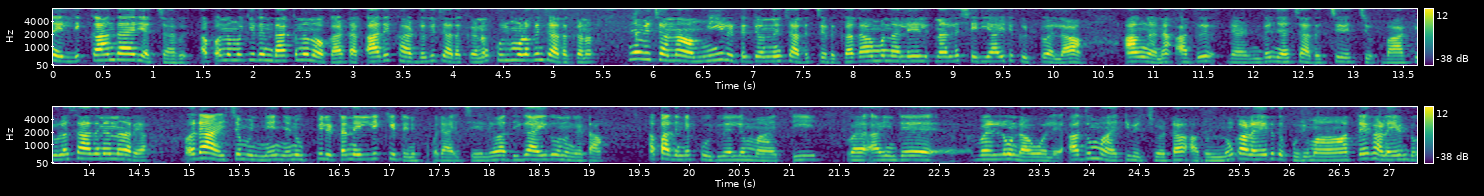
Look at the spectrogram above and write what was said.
നെല്ലിക്കാന്താരി അച്ചാർ. അപ്പൊ നമുക്കിത് ഉണ്ടാക്കുന്ന നോക്കാം കേട്ടോ ആദ്യം കടുക് ചതക്കണം കുരുമുളകും ചതക്കണം. ഞാൻ വെച്ച് അന്ന് അമ്മിയിലിട്ടിട്ട് ഒന്ന് ചതച്ചെടുക്കുക. അതാകുമ്പോൾ നല്ല നല്ല ശരിയായിട്ട് കിട്ടുമല്ലോ അങ്ങനെ അത് രണ്ടും ഞാൻ ചതച്ച് വെച്ചു. ബാക്കിയുള്ള സാധനം എന്താ അറിയാം ഒരാഴ്ച മുന്നേ ഞാൻ ഉപ്പിലിട്ട നെല്ലിക്കിട്ടിന് ഒരാഴ്ചയിലും അധികമായി തോന്നും കേട്ടോ. അപ്പം അതിന്റെ കുരുവെല്ലാം മാറ്റി അതിന്റെ വെള്ളം ഉണ്ടാവുമല്ലേ അതും മാറ്റി വെച്ചു കേട്ടോ. അതൊന്നും കളയരുത്. കുരു മാത്രമേ കളയണ്ടൂ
